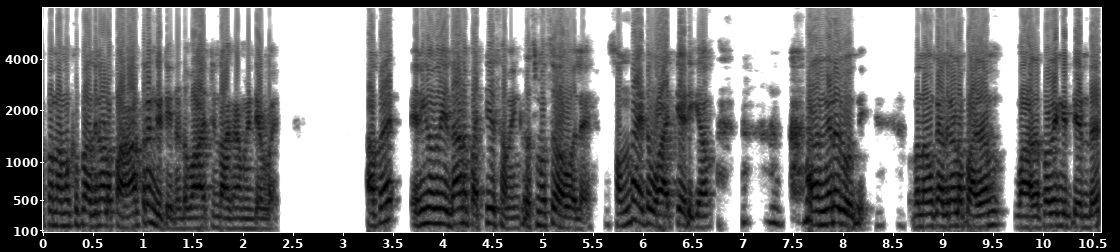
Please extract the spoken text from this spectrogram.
അപ്പൊ നമുക്കിപ്പോ അതിനുള്ള പാത്രം കിട്ടിയിട്ടുണ്ട് വാറ്റ് ഉണ്ടാക്കാൻ വേണ്ടിയുള്ള. അപ്പൊ എനിക്ക് തോന്നുന്നു ഇതാണ് പറ്റിയ സമയം. ക്രിസ്മസ് ആവുമല്ലേ? സ്വന്തമായിട്ട് വാറ്റി അടിക്കാം. അങ്ങനെ തോന്നി. അപ്പൊ നമുക്ക് അതിനുള്ള പഴം വാഴപ്പഴം കിട്ടിയിട്ടുണ്ട്.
